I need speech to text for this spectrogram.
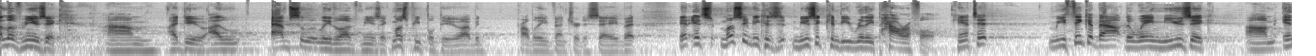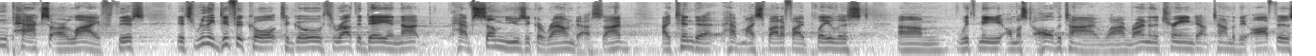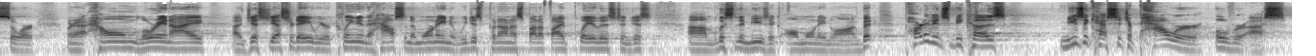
I love music. Um, I do. I absolutely love music. Most people do, I would probably venture to say. But it's mostly because music can be really powerful, can't it? When you think about the way music um, impacts our life, this, it's really difficult to go throughout the day and not have some music around us. i I tend to have my Spotify playlist um, with me almost all the time. When I'm riding the train downtown to the office or when I'm at home, Lori and I, uh, just yesterday, we were cleaning the house in the morning and we just put on a Spotify playlist and just um, listen to music all morning long. But part of it's because music has such a power over us.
